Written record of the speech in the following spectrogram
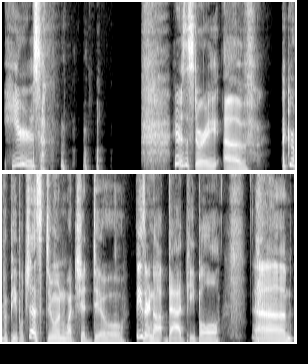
here's here's a story of a group of people just doing what you do. These are not bad people. Um,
